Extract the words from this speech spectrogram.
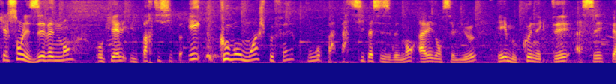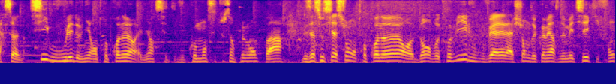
Quels sont les événements auxquels ils participent et comment moi je peux faire pour bah, participer à ces événements, aller dans ces lieux et me connecter à ces personnes? Si vous voulez devenir entrepreneur, eh bien vous commencez tout simplement par des associations entrepreneurs dans votre ville. Vous pouvez aller à la chambre de commerce de métier qui font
